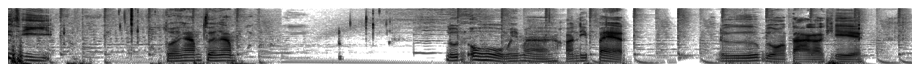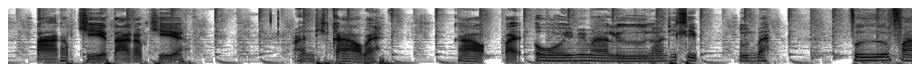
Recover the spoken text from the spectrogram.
ยสี่สวยงามสวยงามลุ้นโอ้โห ไม่มาครั้งที่แปดนึบดวงตากับเค ตากับเค ตากับเค อันที่เก้าไปเก้าไป โอ้ยไม่มาเลยอันที่สิบลุ้นไปฟื้อฟ้า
